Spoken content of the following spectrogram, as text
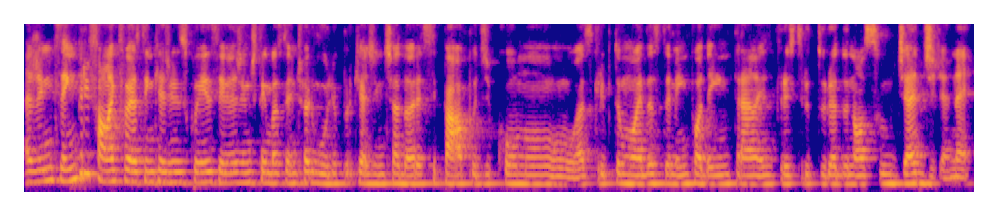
A gente sempre fala que foi assim que a gente se conheceu e a gente tem bastante orgulho, porque a gente adora esse papo de como as criptomoedas também podem entrar na infraestrutura do nosso dia a dia, né?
